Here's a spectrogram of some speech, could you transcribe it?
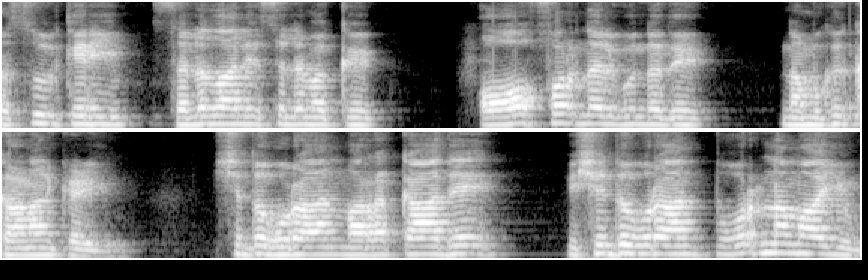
റസൂൽ കരീം സല്ലാ അലൈഹി സ്വലമക്ക് ഓഫർ നൽകുന്നത് നമുക്ക് കാണാൻ കഴിയും. വിശുദ്ധ ഖുർആൻ മറക്കാതെ വിശുദ്ധ ഖുർആൻ പൂർണമായും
